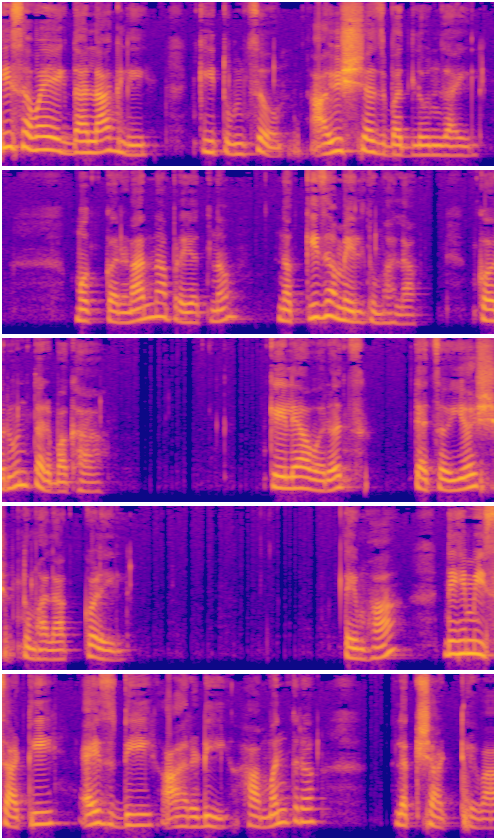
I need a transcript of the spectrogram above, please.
ही सवय एकदा लागली की तुमचं आयुष्यच बदलून जाईल. मग करणार ना प्रयत्न नक्की जमेल तुम्हाला. करून तर बघा. केल्यावरच त्याचं यश तुम्हाला कळेल. तेव्हा नेहमीसाठी एस डी आर डी हा मंत्र लक्षात ठेवा.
